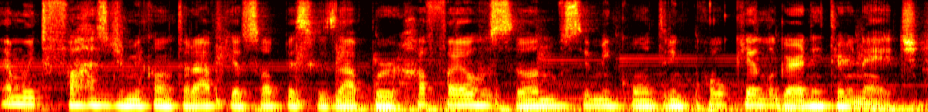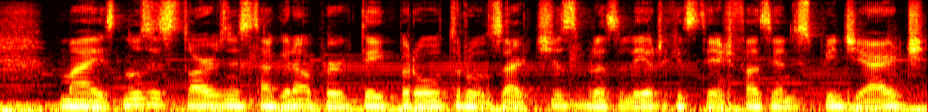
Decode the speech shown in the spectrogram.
é muito fácil de me encontrar porque é só pesquisar por Rafael Rossano, você me encontra em qualquer lugar da internet. Mas nos stories do Instagram eu perguntei para outros artistas brasileiros que estejam fazendo speed art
